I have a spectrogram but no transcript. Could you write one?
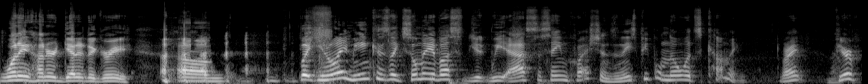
one eight hundred get a degree. Um, but you know what I mean? Because like so many of us, you, we ask the same questions, and these people know what's coming, right? If you're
